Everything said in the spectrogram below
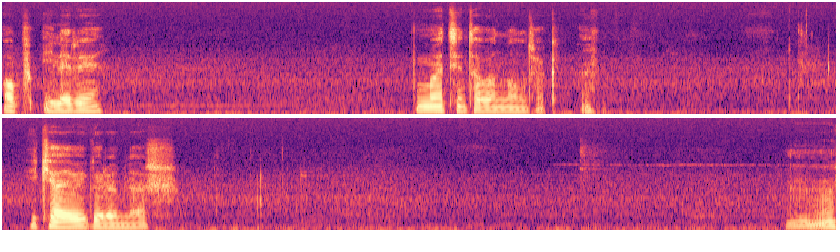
Hop ileri Bu metin tabanlı olacak. Hikaye ve görevler. Hmm,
